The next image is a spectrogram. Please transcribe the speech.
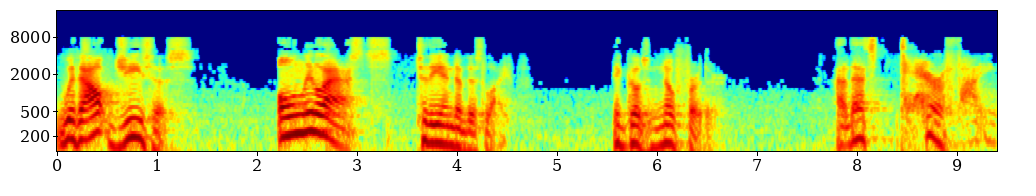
without Jesus only lasts to the end of this life. It goes no further. Uh, that's terrifying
